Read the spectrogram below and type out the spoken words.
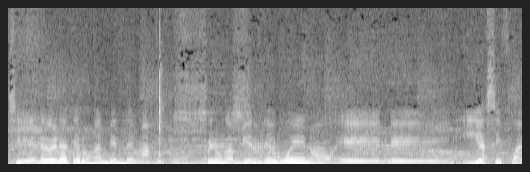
Sí, la verdad que era un ambiente mágico, era un ambiente bueno eh, eh, y así fue.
